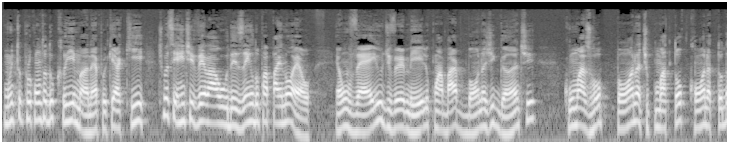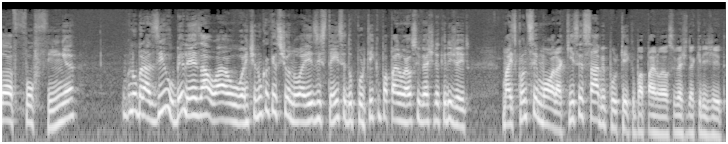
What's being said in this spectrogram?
muito por conta do clima, né? Porque aqui, tipo assim, a gente vê lá o desenho do Papai Noel. É um velho de vermelho com uma barbona gigante, com umas rouponas, tipo uma tocona toda fofinha. No Brasil, beleza, a gente nunca questionou a existência do porquê que o Papai Noel se veste daquele jeito. Mas quando você mora aqui, você sabe por que, que o Papai Noel se veste daquele jeito.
